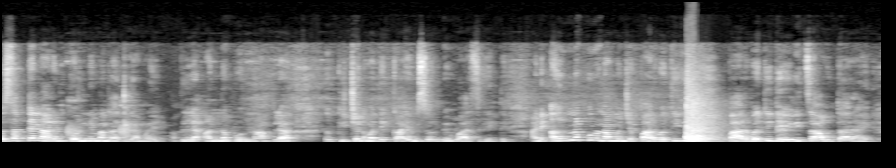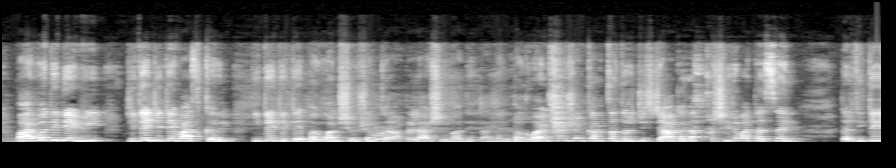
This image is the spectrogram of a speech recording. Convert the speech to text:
तर सत्यनारायण पौर्णिमा घातल्यामुळे आपल्याला अन्नपूर्णा आपल्या किचनमध्ये कायमस्वरूपी वास घेते. आणि अन्नपूर्णा म्हणजे पार्वती पार्वती देवीचा अवतार आहे. पार्वती देवी जिथे जिथे वास करेल तिथे तिथे भगवान शिवशंकर आपल्याला आशीर्वाद देतात. आणि भगवान शिवशंकरचा जर ज्या घरात आशीर्वाद असेल तर तिथे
